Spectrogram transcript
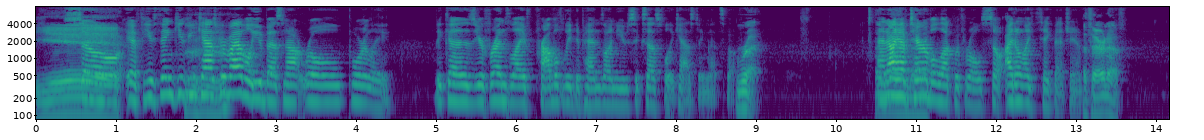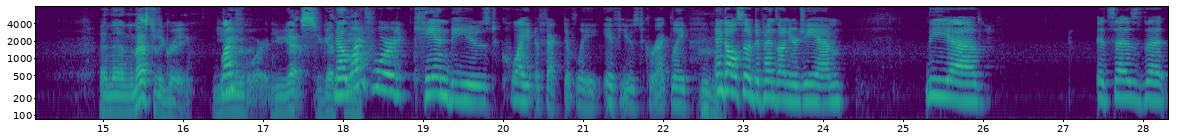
yeah. So if you think you can Mm-hmm. cast revival, you best not roll poorly, because your friend's life probably depends on you successfully casting that spell. right, And, I have uh, terrible luck with rolls, so I don't like to take that chance. Fair enough. And then the master degree. You, Life Ward. You yes, you get Now, the, Life Ward can be used quite effectively if used correctly, Mm-hmm. and also depends on your GM. The uh, it says that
